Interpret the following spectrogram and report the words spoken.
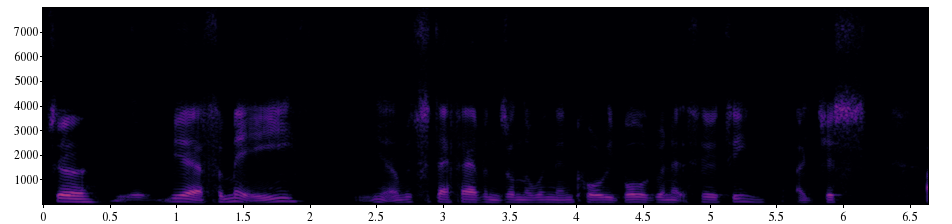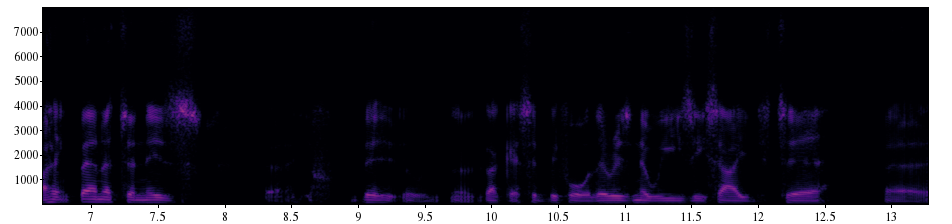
so yeah, for me, you know, with Steff Evans on the wing and Corey Baldwin at thirteen, I just I think Benetton is. Uh, the, like I said before, there is no easy side to uh,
